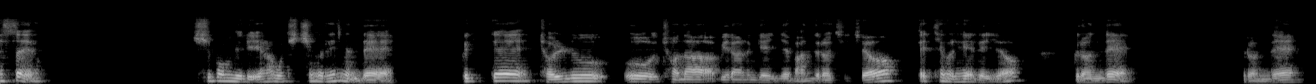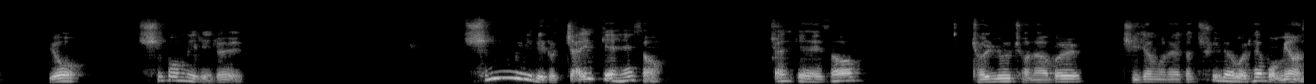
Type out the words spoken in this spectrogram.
했어요. 15mm 하고 티칭을 했는데, 그때 전류 어, 전압이라는 게 이제 만들어지죠. 세팅을 해야 되죠. 그런데, 그런데, 요 15mm를 10mm로 짧게 해서, 짧게 해서 전류 전압을 지정을 해서 출력을 해보면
